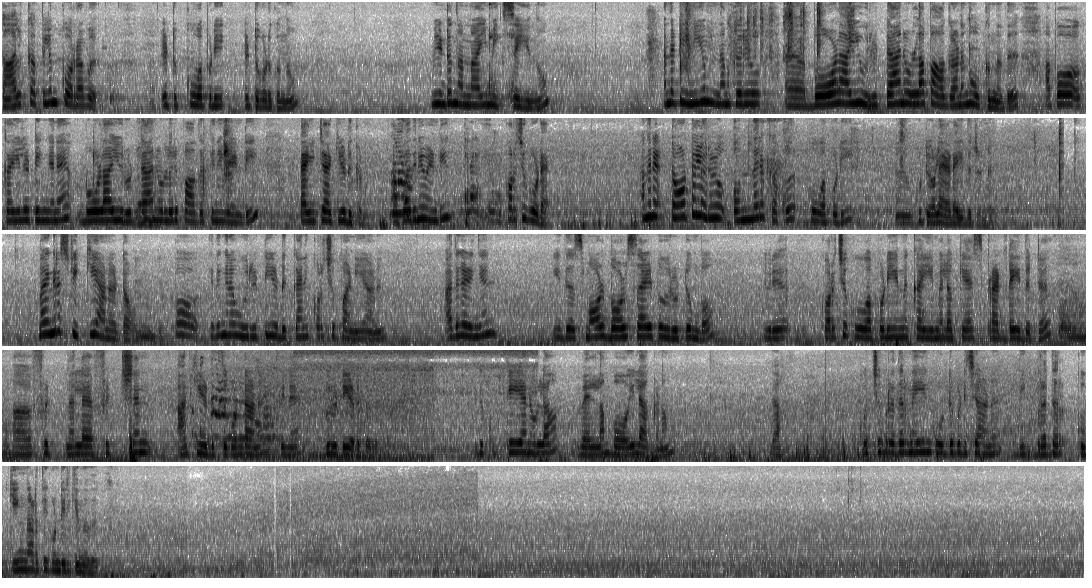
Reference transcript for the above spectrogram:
കാൽ കപ്പിലും കുറവ് ഇട്ട് കൂവപ്പൊടി ഇട്ട് കൊടുക്കുന്നു. വീണ്ടും നന്നായി മിക്സ് ചെയ്യുന്നു. എന്നിട്ട് ഇനിയും നമുക്കൊരു ബോളായി ഉരുട്ടാനുള്ള പാകമാണ് നോക്കുന്നത്. അപ്പോൾ കയ്യിലിട്ട് ഇങ്ങനെ ബോളായി ഉരുട്ടാനുള്ളൊരു പാകത്തിന് വേണ്ടി ടൈറ്റാക്കി എടുക്കണം. അപ്പോൾ അതിന് വേണ്ടി കുറച്ചുകൂടെ. അങ്ങനെ ടോട്ടൽ ഒരു ഒന്നര കപ്പ് കൂവപ്പൊടി കുട്ടികൾ ആഡ് ചെയ്തിട്ടുണ്ട്. ഭയങ്കര സ്റ്റിക്കിയാണ് കേട്ടോ. അപ്പോൾ ഇതിങ്ങനെ ഉരുട്ടിയെടുക്കാൻ കുറച്ച് പണിയാണ്. അത് കഴിഞ്ഞ് ഇത് സ്മോൾ ബോൾസായിട്ട് ഉരുട്ടുമ്പോൾ ഇവർ കുറച്ച് കൂവപ്പൊടിയിൽ നിന്ന് കൈമലൊക്കെ സ്പ്രെഡ് ചെയ്തിട്ട് ഫ്രി നല്ല ഫ്രിക്ഷൻ ആക്കി എടുത്തുകൊണ്ടാണ് പിന്നെ ഉരുട്ടിയെടുത്തത്. ഇത് കുക്ക് ചെയ്യാനുള്ള വെള്ളം ബോയിലാക്കണം ഇതാ കൊച്ചു ബ്രദറിനെയും കൂട്ടുപിടിച്ചാണ് ബിഗ് ബ്രദർ കുക്കിംഗ് നടത്തിക്കൊണ്ടിരിക്കുന്നത്.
